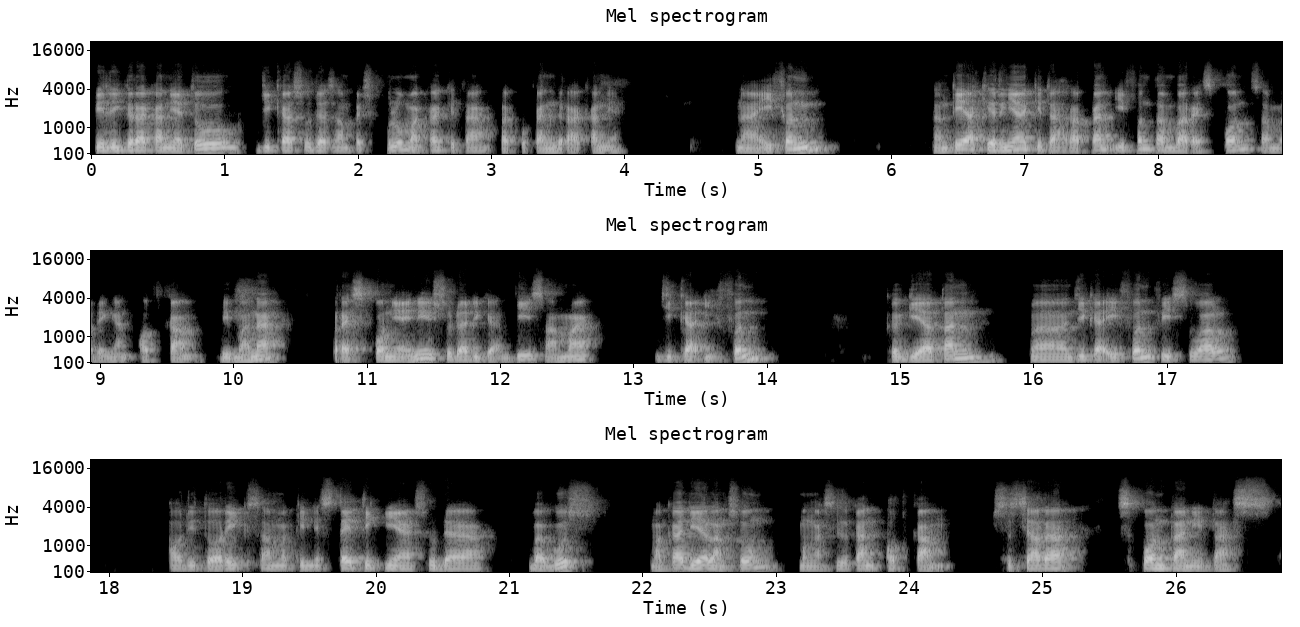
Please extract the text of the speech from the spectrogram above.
pilih gerakannya itu jika sudah sampai 10 maka kita lakukan gerakannya. Nah, event nanti akhirnya kita harapkan event tambah respon sama dengan outcome, di mana responnya ini sudah diganti sama jika event kegiatan Eh, jika event visual auditorik sama kinestetiknya sudah bagus, maka dia langsung menghasilkan outcome secara spontanitas.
